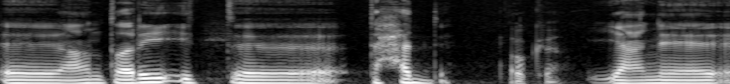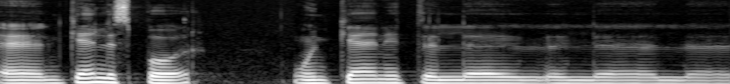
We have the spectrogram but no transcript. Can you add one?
آه، عن طريقة آه، تحدي. okay. يعني إن كان ال sport وإن كانت البيانو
